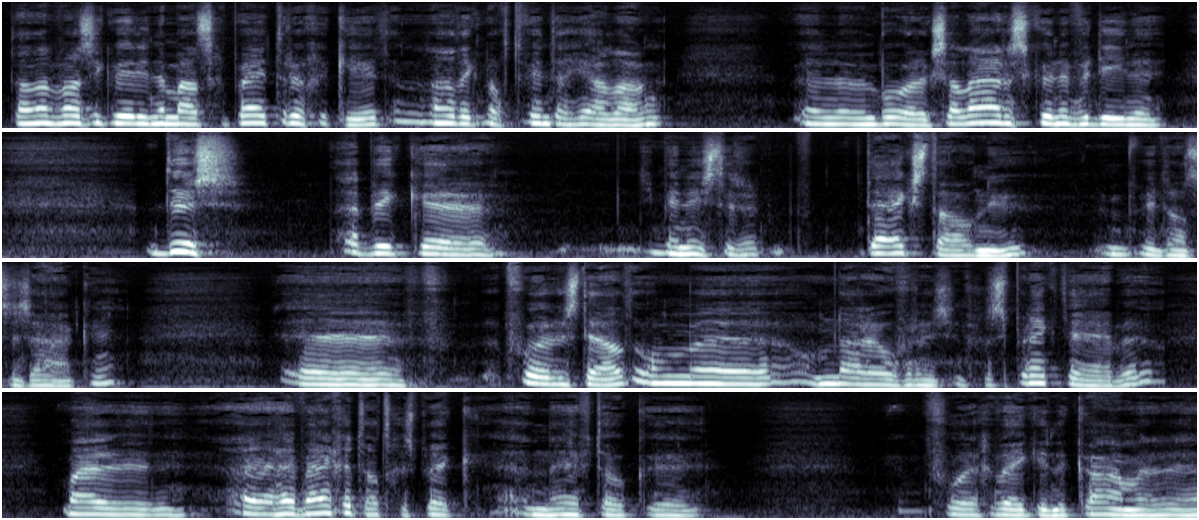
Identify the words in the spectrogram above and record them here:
dan was ik weer in de maatschappij teruggekeerd. En dan had ik nog twintig jaar lang een, behoorlijk salaris kunnen verdienen. Dus heb ik uh, die minister Dijkstal nu, Binnenlandse Zaken... voorgesteld om, om daarover eens een gesprek te hebben... Maar uh, hij weigert dat gesprek en heeft ook uh, vorige week in de Kamer uh,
